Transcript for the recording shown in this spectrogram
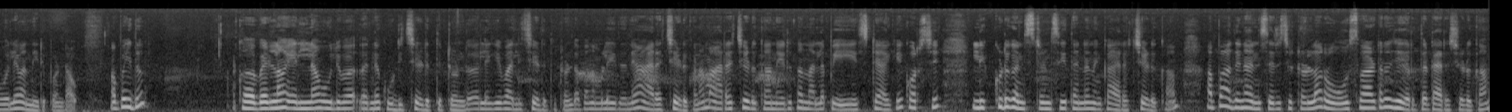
പോലെ വന്നിരിപ്പുണ്ടാവും. അപ്പോൾ ഇത് വെള്ളം എല്ലാം ഉലുവ തന്നെ കുടിച്ചെടുത്തിട്ടുണ്ട് അല്ലെങ്കിൽ വലിച്ചെടുത്തിട്ടുണ്ട്. അപ്പോൾ നമ്മൾ ഇതിനെ അരച്ചെടുക്കണം. അരച്ചെടുക്കാൻ നേരത്ത് നല്ല പേസ്റ്റാക്കി കുറച്ച് ലിക്വിഡ് കൺസിസ്റ്റൻസി തന്നെ നിങ്ങൾക്ക് അരച്ചെടുക്കാം. അപ്പോൾ അതിനനുസരിച്ചിട്ടുള്ള റോസ് വാട്ടർ ചേർത്തിട്ട് അരച്ചെടുക്കാം.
